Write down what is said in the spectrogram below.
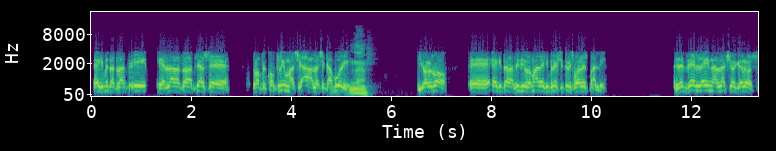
έχει μετατραπεί η Ελλάδα τώρα πια σε τροπικό κλίμα, σε, αλλά σε καμπούρι. Ναι. Γιώργο, ε, έχει τώρα αυτή τη βδομάδα έχει βρέξει τρεις φορές πάλι. Δεν, δεν λέει να αλλάξει ο καιρός.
